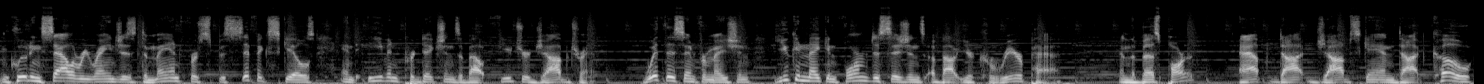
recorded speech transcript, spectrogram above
including salary ranges, demand for specific skills, and even predictions about future job trends. With this information, you can make informed decisions about your career path. And the best part? app.jobscan.co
